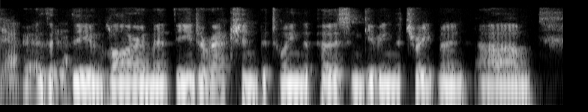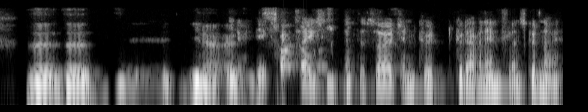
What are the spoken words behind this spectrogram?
yeah. the, the, environment, the interaction between the person giving the treatment, um, the the you know Even the expectation that the surgeon could could have an influence, couldn't they?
